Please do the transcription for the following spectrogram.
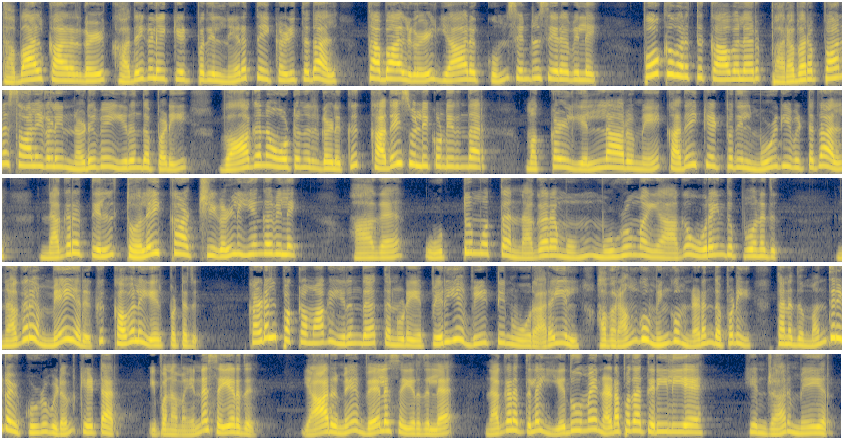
தபால்காரர்கள் கதைகளை கேட்பதில் நேரத்தை கழித்ததால் தபால்கள் யாருக்கும் சென்று சேரவில்லை. போக்குவரத்து காவலர் பரபரப்பான சாலைகளின் நடுவே இருந்தபடி வாகன ஓட்டுநர்களுக்கு கதை சொல்லிக் கொண்டிருந்தார். மக்கள் எல்லாருமே கதை கேட்பதில் மூழ்கிவிட்டதால் நகரத்தில் தொலைக்காட்சிகள் இயங்கவில்லை. ஆக ஒட்டுமொத்த நகரமும் முழுமையாக உறைந்து போனது. நகர மேயருக்கு கவலை ஏற்பட்டது. கடல் பக்கமாக இருந்த தன்னுடைய பெரிய வீட்டின் ஓர் அறையில் அவர் அங்கும் இங்கும் நடந்தபடி தனது மந்திரிகள் குழுவிடம் கேட்டார். இப்ப நம்ம என்ன செய்யறது? யாருமே வேலை செய்யறதில்ல. நகரத்துல எதுவுமே நடப்பதா தெரியலையே என்றார் மேயர்.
